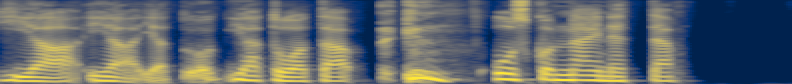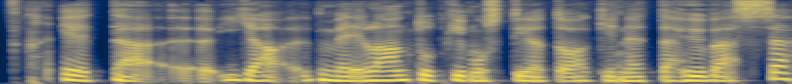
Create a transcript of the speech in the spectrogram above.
Ja, ja, ja, ja tuota, uskon näin, että, että ja meillä on tutkimustietoakin, että hyvässä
